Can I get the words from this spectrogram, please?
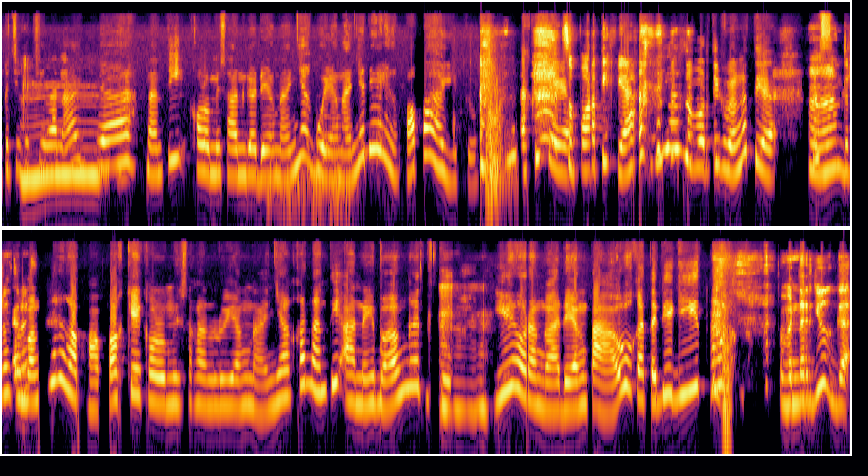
kecil-kecilan Hmm. aja. Nanti kalau misalnya gak ada yang nanya, gue yang nanya deh, nggak apa-apa gitu." Tapi kayak Suportif ya. iya suportif banget ya. Terus Heeh, terus emangnya nggak apa-apa kek kalau misalkan lu yang nanya kan nanti aneh banget gitu. Mm. Iya orang nggak ada yang tahu kata dia gitu. Bener juga.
